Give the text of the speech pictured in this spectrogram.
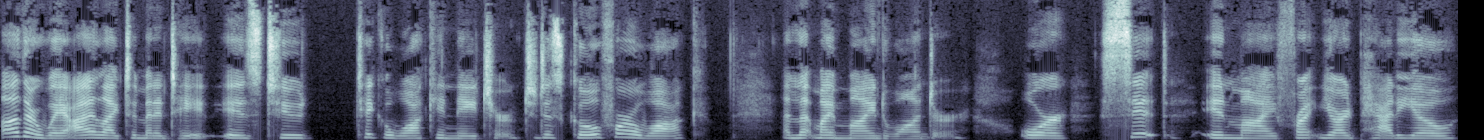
other way I like to meditate is to take a walk in nature, to just go for a walk and let my mind wander or sit in my front yard patio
